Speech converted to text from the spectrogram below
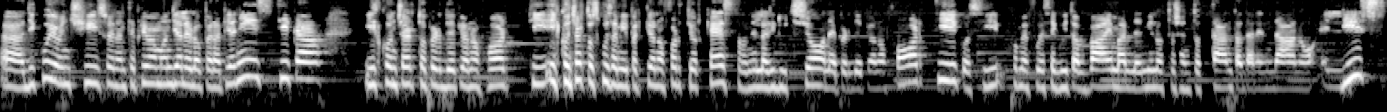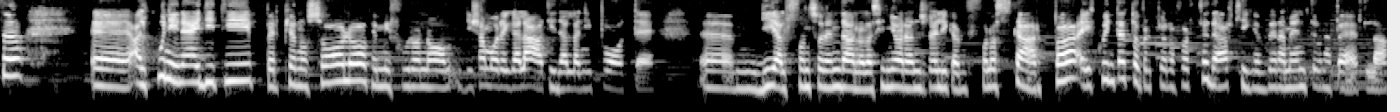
eh, di cui ho inciso in anteprima mondiale l'opera pianistica, il concerto per due pianoforti, il concerto scusami per pianoforti e orchestra nella riduzione per due pianoforti, così come fu eseguito a Weimar nel 1880 da Rendano e Liszt. Eh, alcuni inediti per piano solo che mi furono diciamo regalati dalla nipote ehm, di Alfonso Rendano, la signora Angelica Ruffolo Scarpa e il quintetto per pianoforte d'archi che è veramente una perla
